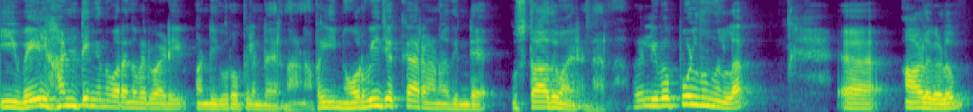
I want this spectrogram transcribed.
ഈ വെയിൽ ഹണ്ടിങ് എന്ന് പറയുന്ന പരിപാടി പണ്ട് യൂറോപ്പിലുണ്ടായിരുന്നതാണ്. അപ്പോൾ ഈ നോർവീജക്കാരാണ് അതിന്റെ ഉസ്താദുമാരുണ്ടായിരുന്നത്. അപ്പോൾ ലിവർപൂളിൽ നിന്നുള്ള ആളുകളും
